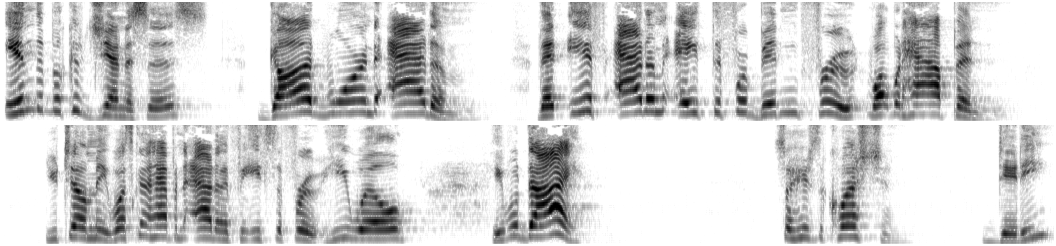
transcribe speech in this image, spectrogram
In the book of Genesis, God warned Adam that if Adam ate the forbidden fruit, what would happen? You tell me, what's going to happen to Adam if he eats the fruit? He will he will die. So here's the question. Did he?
